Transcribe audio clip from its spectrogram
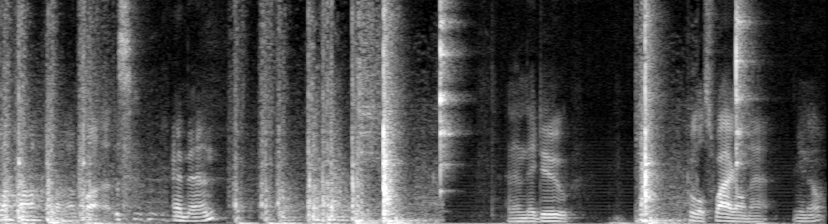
And then and then they do a little swag on that, you know?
